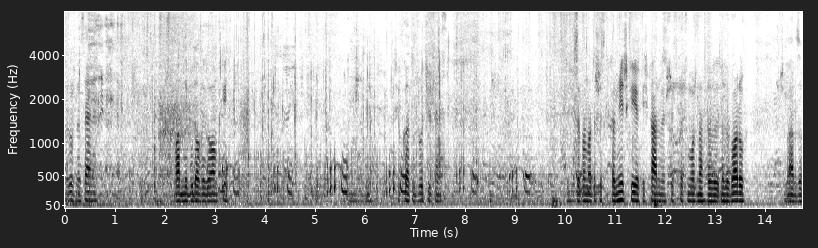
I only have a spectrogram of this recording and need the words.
Różne ceny. Ładnej budowy gołąbki. Się akurat odwrócił ten. Tutaj pan ma te wszystkie karmniczki, jakieś karmy, wszystko tu można do, do wyboru. Proszę bardzo.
